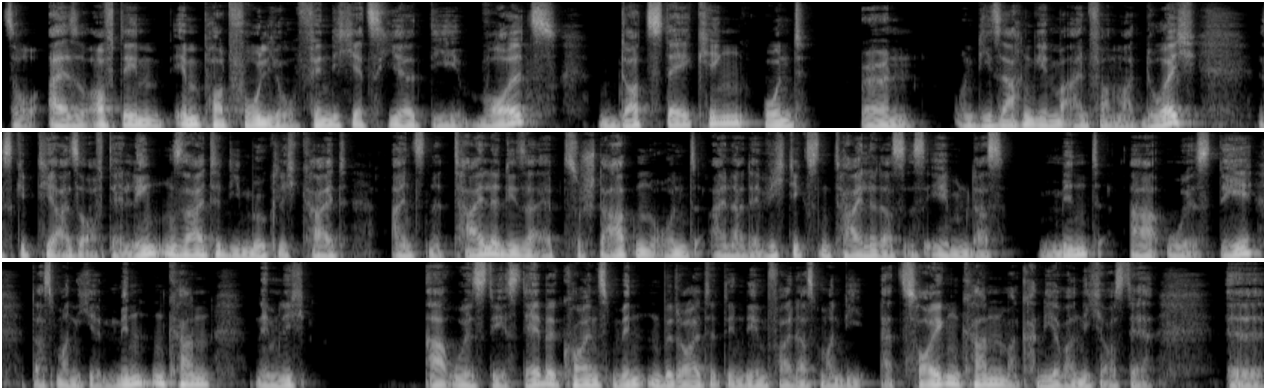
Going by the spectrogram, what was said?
So, also auf dem im Portfolio finde ich jetzt hier die Vaults, Dot Staking und Earn. Und die Sachen gehen wir einfach mal durch. Es gibt hier also auf der linken Seite die Möglichkeit, einzelne Teile dieser App zu starten. Und einer der wichtigsten Teile, das ist eben das Mint AUSD, das man hier minden kann, nämlich AUSD Stablecoins. Minden bedeutet in dem Fall, dass man die erzeugen kann. Man kann die aber nicht aus der äh,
